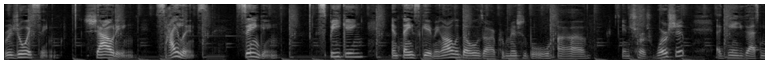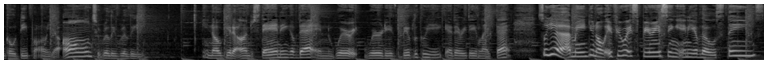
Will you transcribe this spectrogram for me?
rejoicing, shouting, silence, singing, speaking, and thanksgiving. All of those are permissible uh, in church worship. Again, you guys can go deeper on your own to really, really, you know, get an understanding of that and where where it is biblically and everything like that. So yeah, I mean, you know, if you're experiencing any of those things,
